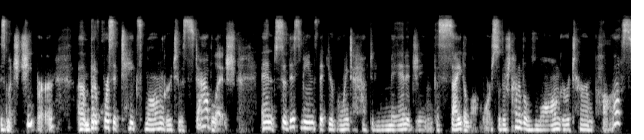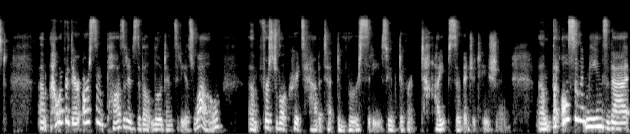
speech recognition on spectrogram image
is much cheaper, um, but of course it takes longer to establish. And so this means that you're going to have to be managing the site a lot more. So there's kind of a longer term cost. Um, however, there are some positives about low density as well. Um, first of all, it creates habitat diversity. So you have different types of vegetation. Um, but also it means that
